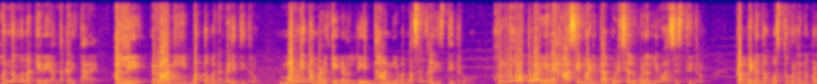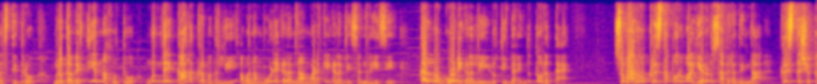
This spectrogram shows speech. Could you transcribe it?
ಹೊನ್ನಮ್ಮನ ಕೆರೆ ಅಂತ ಕರೀತಾರೆ. ಅಲ್ಲಿ ರಾಗಿ ಭತ್ತವನ್ನು ಬೆಳೀತಿದ್ರು. ಮಣ್ಣಿನ ಮಡಕೆಗಳಲ್ಲಿ ಧಾನ್ಯವನ್ನ ಸಂಗ್ರಹಿಸ್ತಿದ್ರು. ಹುಲ್ಲು ಅಥವಾ ಎಲೆ ಹಾಸಿ ಮಾಡಿದ ಗುಡಿಸಲುಗಳಲ್ಲಿ ವಾಸಿಸ್ತಿದ್ರು. ಕಬ್ಬಿಣದ ವಸ್ತುಗಳನ್ನು ಬಳಸ್ತಿದ್ರು, ಮೃತ ವ್ಯಕ್ತಿಯನ್ನ ಹೊತ್ತು ಮುಂದೆ ಕಾಲಕ್ರಮದಲ್ಲಿ ಅವನ ಮೂಳೆಗಳನ್ನು ಮಡಕೆಗಳಲ್ಲಿ ಸಂಗ್ರಹಿಸಿ ಕಲ್ಲು ಗೋರಿಗಳಲ್ಲಿ ಇಡುತ್ತಿದ್ದರೆಂದು ತೋರುತ್ತೆ. ಸುಮಾರು ಕ್ರಿಸ್ತಪೂರ್ವ ಎರಡು ಸಾವಿರದಿಂದ ಕ್ರಿಸ್ತಶಕ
